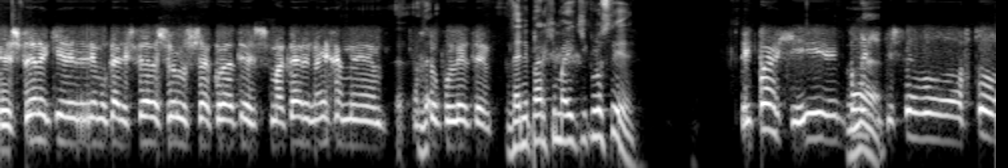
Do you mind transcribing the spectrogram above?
Καλησπέρα και μου καλησπέρα σε όλους τους ακροατές. Μακάρι να είχαμε αυτό που λέτε. Δεν υπάρχει μαγική κλωστή; Υπάρχει, υπάρχει ναι. πιστεύω αυτό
